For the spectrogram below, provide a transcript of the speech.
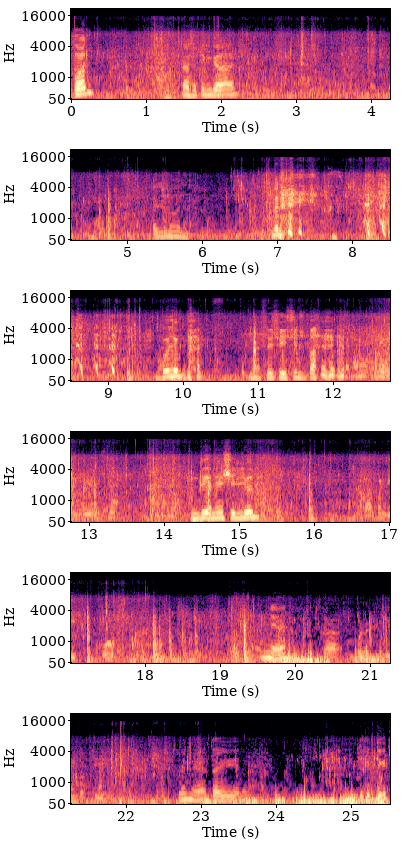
Tuhan. Nasa tinggaan. Kalma ka na. Hulog pa. Masisisid pa. Hindi, ano yung shell yun? Tabal eh. Oh, Ano yan? sa balagbag ng kape. Ano yan tayo, ano? Dikit-dikit.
